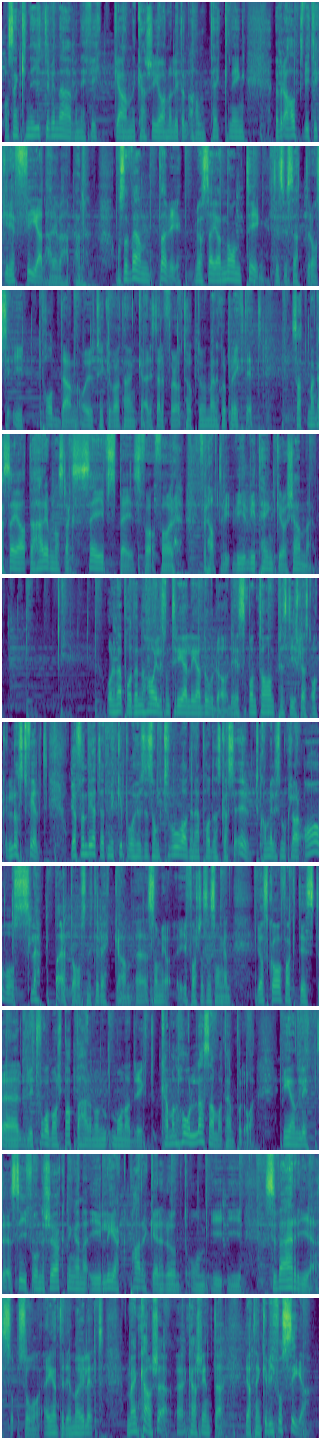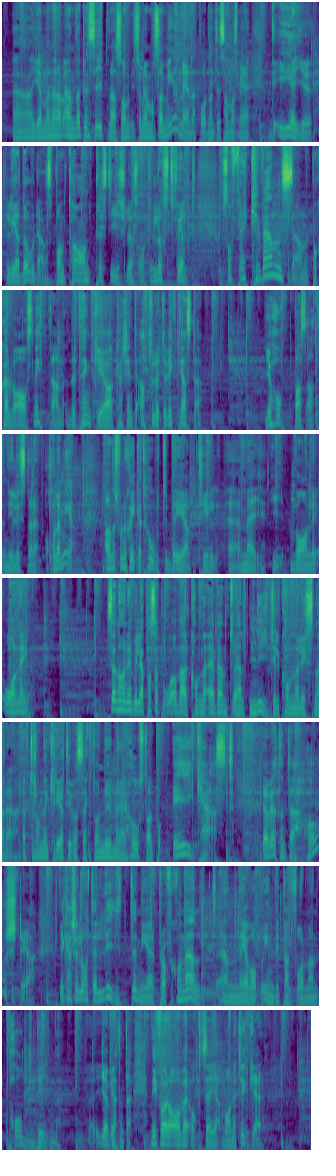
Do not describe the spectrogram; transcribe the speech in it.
Och sen knyter vi näven i fickan, kanske gör någon liten anteckning över allt vi tycker är fel här i världen. Och så väntar vi med att säga någonting tills vi sätter oss i podden och uttrycker våra tankar istället för att ta upp det med människor på riktigt. Så att man kan säga att det här är någon slags safe space för, för, för allt vi, vi, vi tänker och känner. Och den här podden har ju liksom tre ledord då. Det är spontant, prestigelöst och lustfyllt. Jag har funderat rätt mycket på hur säsong två av den här podden ska se ut. Kommer jag liksom klara av att släppa ett avsnitt i veckan eh, som jag, i första säsongen? Jag ska faktiskt eh, bli tvåbarnspappa här om någon månad drygt. Kan man hålla samma tempo då? Enligt eh, SIF-undersökningarna i lekparker runt om i, i Sverige så, så, är inte det möjligt. Men kanske, eh, kanske inte. Jag tänker vi får se. Uh, jag menar de enda principerna som, som jag måste ha med mig i den här podden tillsammans med det är ju ledorden, spontant, prestigelöst och lustfyllt. Så frekvensen på själva avsnitten, det tänker jag kanske inte är absolut det viktigaste. Jag hoppas att ni lyssnare håller med. Annars får ni skicka ett hotbrev till eh, mig i vanlig ordning. Sen har ni vill jag passa på att välkomna eventuellt nytillkomna lyssnare eftersom den kreativa sektorn numera är hostad på Acast. Jag vet inte, hörs det? Det kanske låter lite mer professionellt än när jag var på indieplattformen Podbean. Jag vet inte. Ni får av er och säga vad ni tycker.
